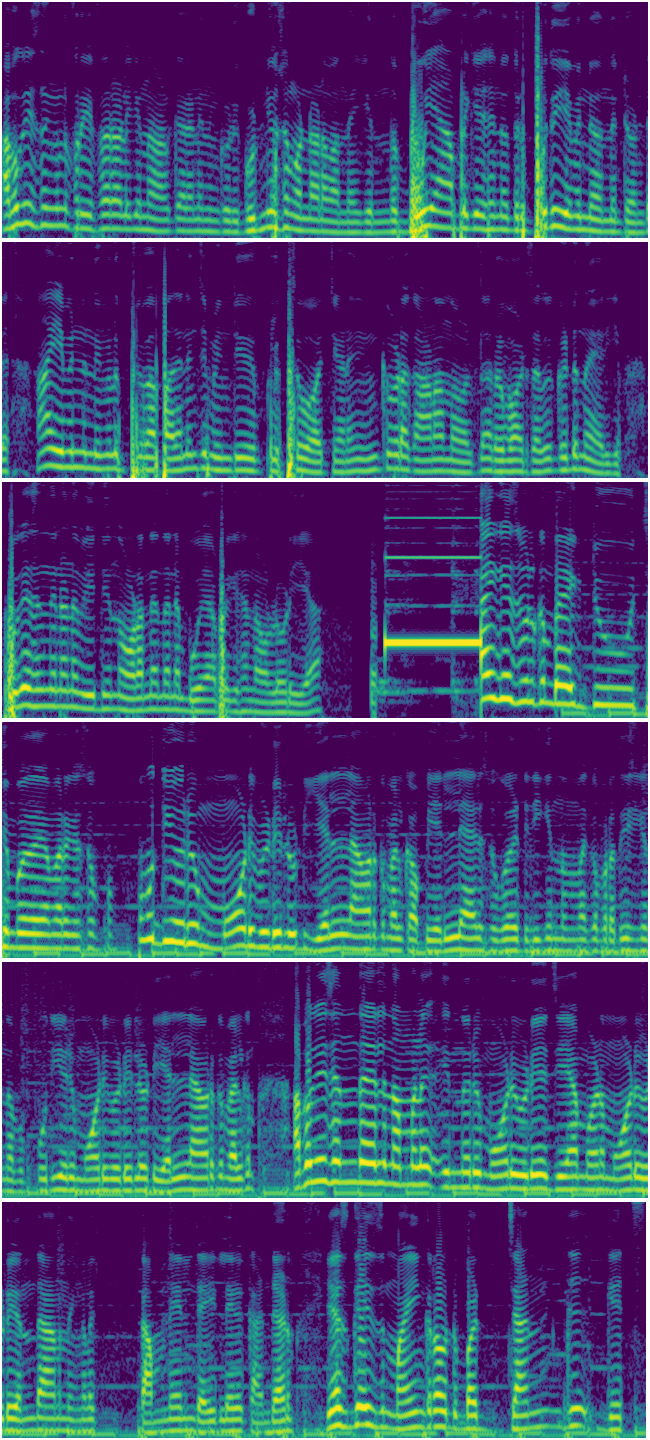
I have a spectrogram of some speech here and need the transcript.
അപ്പോൾ ഗൈസ് നിങ്ങൾ ഫ്രീ ഫയർ കളിക്കുന്ന ആൾക്കാരാണെങ്കിൽ നിങ്ങൾക്ക് ഒരു ഗുഡ് ന്യൂസും കൊണ്ടാണ് വന്നിരിക്കുന്നത് ബൂയ ആപ്ലിക്കേഷന്റെ ഒരു പുതിയ ഇവന്റ് വന്നിട്ടുണ്ട്. ആ ഇവന്റ് നിങ്ങൾ പതിനഞ്ച് മിനിറ്റ് ക്ലിപ്സ് വാച്ച് ചെയ്യണമെങ്കിൽ നിങ്ങൾക്ക് ഇവിടെ കാണാവുന്ന പോലത്തെ റിവാർഡ്സ് ഒക്കെ കിട്ടുന്നതായിരിക്കും. അപ്പോൾ കേസ് എന്തിനാണ് വെയിറ്റ് ചെയ്യുന്നത് ഉടനെ തന്നെ ബൂയ ആപ്ലിക്കേഷൻ ഡൗൺലോഡ് ചെയ്യുക? Hi guys welcome back to ചിമ്പതേമറ അപ്പോൾ പുതിയൊരു മോഡ് വീഡിയോയിലോട്ട് എല്ലാവർക്കും വെൽക്കം അപ്പോൾ എല്ലാവരും സുഖമായിട്ടിരിക്കുന്നു എന്നൊക്കെ പ്രതീക്ഷിക്കുന്നു. അപ്പോൾ പുതിയൊരു മോഡ് വീഡിയോയിലോട്ട് എല്ലാവർക്കും വെൽക്കം അപ്പോൾ ഗേസ് എന്തായാലും നമ്മൾ ഇന്നൊരു മോഡ് വീഡിയോ ചെയ്യാൻ പോകണം മോഡ് വീഡിയോ എന്താണെന്ന് നിങ്ങൾ തമ്മിലും ടൈറ്റിലേക്ക് കണ്ടാണ്. Yes guys Minecraft but chunk gets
